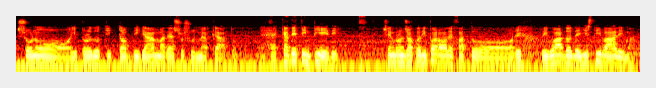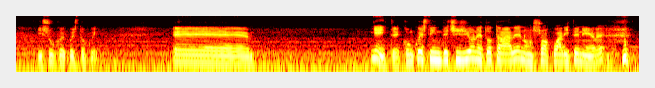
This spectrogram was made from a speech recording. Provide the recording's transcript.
sono i prodotti top di gamma adesso sul mercato. Eh, cadete in piedi, sembra un gioco di parole fatto riguardo degli stivali ma il succo è questo qui. E... niente con questa indecisione totale non so quali tenere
